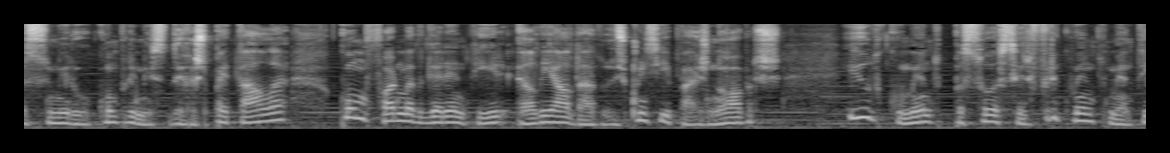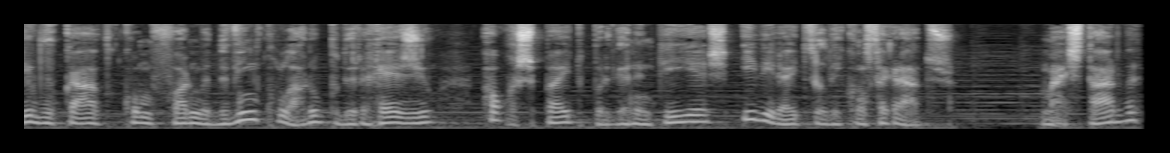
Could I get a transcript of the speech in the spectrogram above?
assumiram o compromisso de respeitá-la como forma de garantir a lealdade dos principais nobres e o documento passou a ser frequentemente evocado como forma de vincular o poder régio ao respeito por garantias e direitos ali consagrados. Mais tarde,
